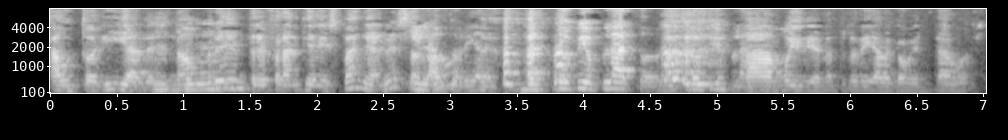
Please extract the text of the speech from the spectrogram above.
autoría del nombre entre Francia y España en eso, Y la ¿no? autoría del, del propio plato, del propio plato. Ah, muy bien, otro día lo comentamos.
